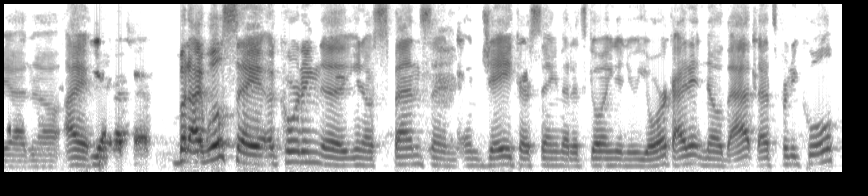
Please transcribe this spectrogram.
yeah, no, I. Yeah, that's fair. But I will say, according to you know Spence and, and Jake are saying that it's going to New York. I didn't know that. That's pretty cool.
